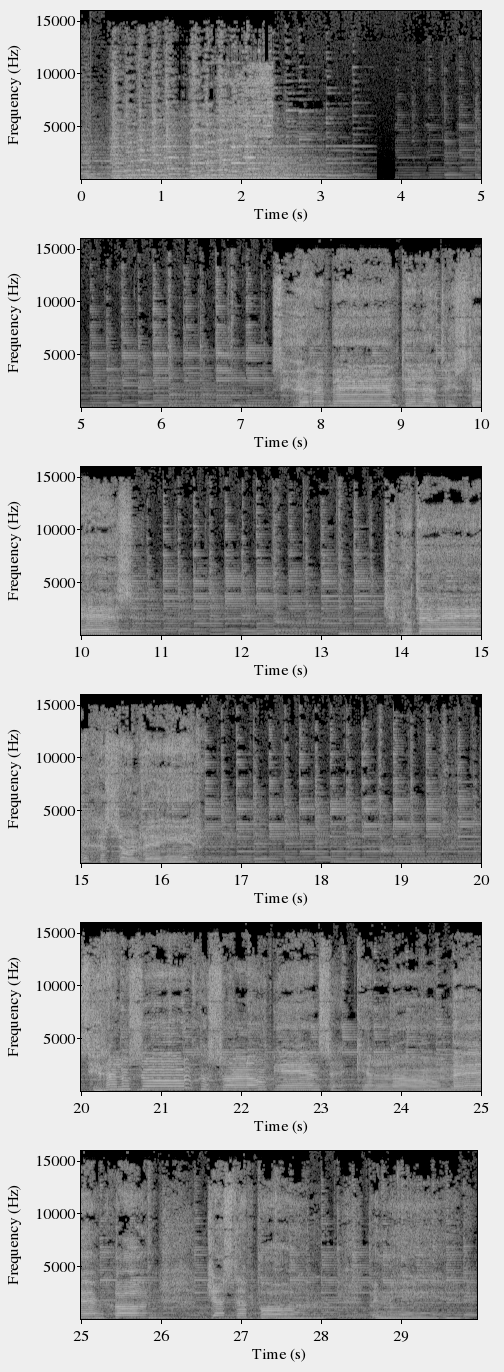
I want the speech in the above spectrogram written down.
Si de repente la tristeza ya no te deja sonreír. Cierra los ojos, solo piensa que lo mejor ya está por venir.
